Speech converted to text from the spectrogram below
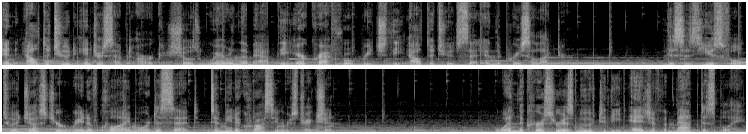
An altitude intercept arc shows where on the map the aircraft will reach the altitude set in the preselector. This is useful to adjust your rate of climb or descent to meet a crossing restriction. When the cursor is moved to the edge of the map display,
